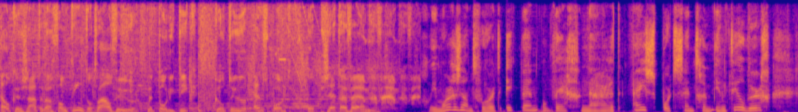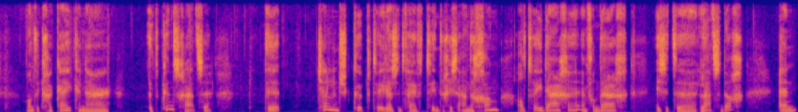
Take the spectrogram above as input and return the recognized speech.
Elke zaterdag van 10 tot 12 uur. Met politiek, cultuur en sport. Op ZFM. Goedemorgen Zandvoort. Ik ben op weg naar het ijssportcentrum in Tilburg. Want ik ga kijken naar het kunstschaatsen. De Challenge Cup 2025 is aan de gang. Al twee dagen en vandaag is het de laatste dag. En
